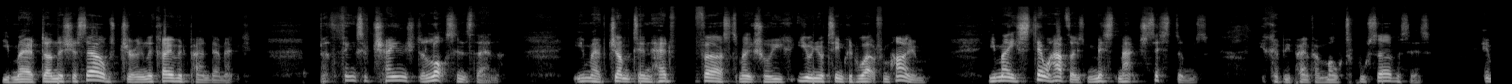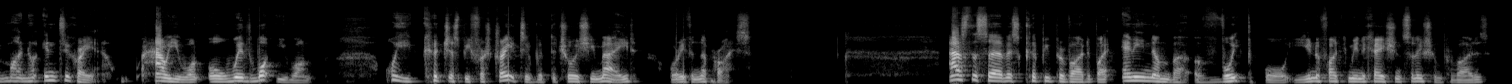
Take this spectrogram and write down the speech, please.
You may have done this yourselves during the COVID pandemic, but things have changed a lot since then. You may have jumped in head first to make sure you, you and your team could work from home. You may still have those mismatched systems. You could be paying for multiple services. it might not integrate how you want or with what you want. Or you could just be frustrated with the choice you made or even the price. As the service could be provided by any number of VoIP or unified communication solution providers,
